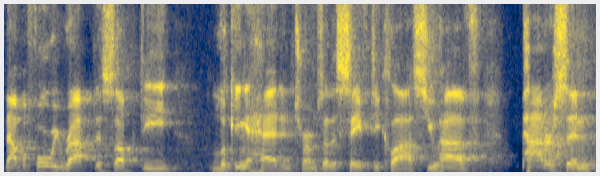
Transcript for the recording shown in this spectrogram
Now, before we wrap this up, D, looking ahead in terms of the safety class, you have Patterson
